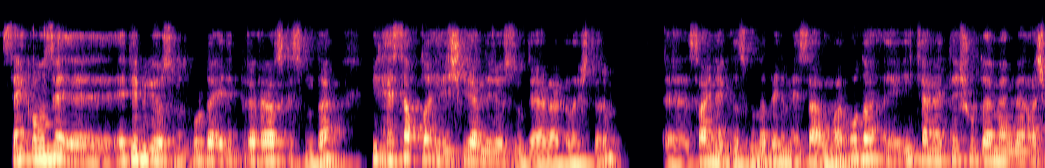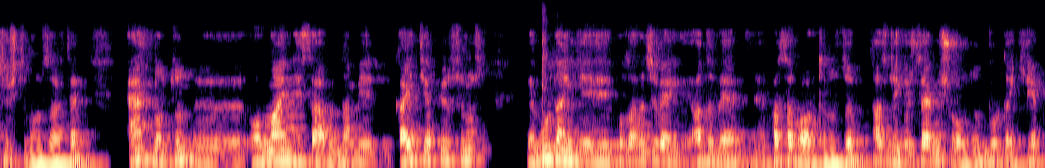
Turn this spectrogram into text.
senkronize e, edebiliyorsunuz. Burada edit preferans kısmında bir hesapla ilişkilendiriyorsunuz değerli arkadaşlarım e, Sign kısmında benim hesabım var. O da e, internette şurada hemen ben açmıştım onu zaten. EndNote'un e, online hesabından bir kayıt yapıyorsunuz ve buradan kullanıcı ve adı ve pasaportunuzu az önce göstermiş olduğum buradaki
